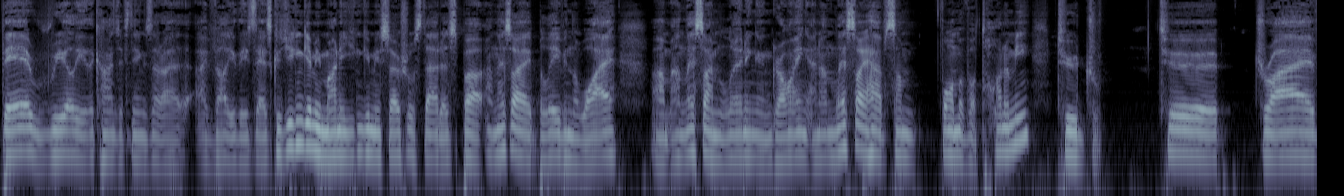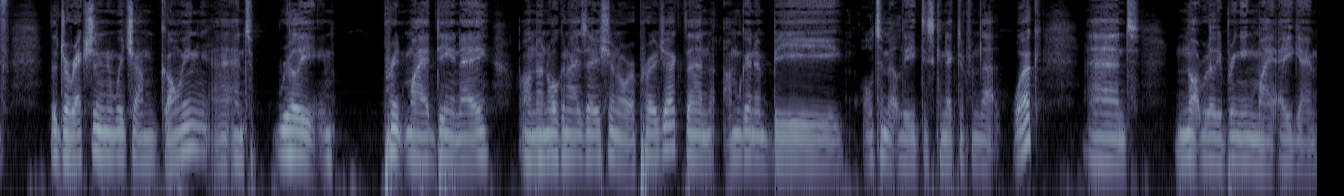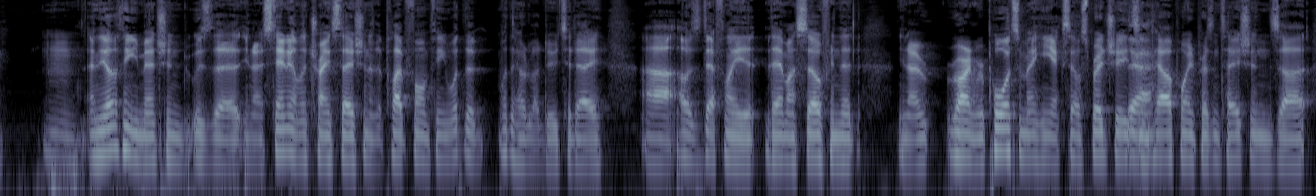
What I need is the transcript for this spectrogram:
they're really the kinds of things that I, I value these days. Because you can give me money, you can give me social status, but unless I believe in the why, um, unless I'm learning and growing, and unless I have some form of autonomy to to drive the direction in which I'm going and, and to really imprint my DNA on an organization or a project, then I'm going to be ultimately disconnected from that work and not really bringing my A game. Mm. And the other thing you mentioned was the you know standing on the train station and the platform thing. What the what the hell did I do today? Uh, I was definitely there myself in that you know writing reports and making Excel spreadsheets yeah. and PowerPoint presentations. Uh,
